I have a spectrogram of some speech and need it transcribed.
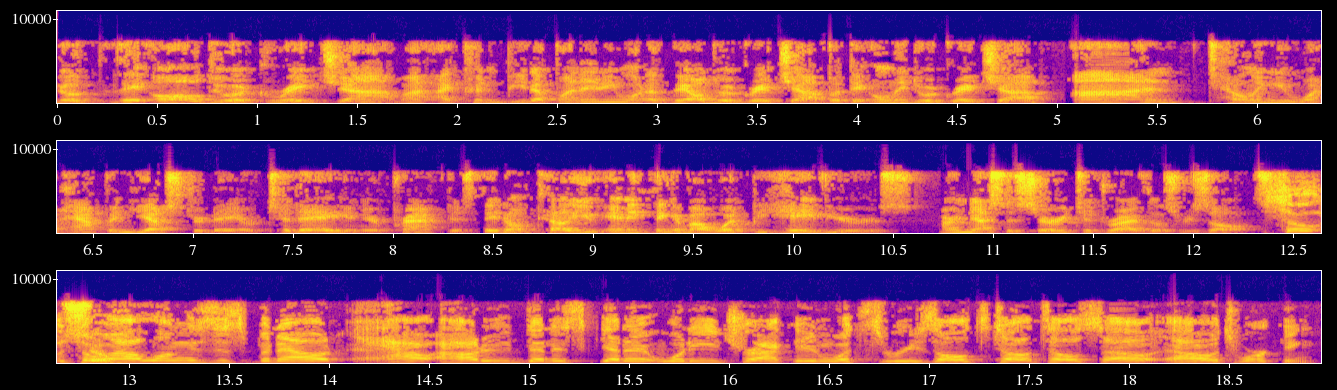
you know, they all do a great job. I, I, couldn't beat up on any one of them. They all do a great job, but they only do a great job on telling you what happened yesterday or today in your practice. They don't tell you anything about what behaviors are necessary to drive those results. So, so, so how long has this been out? How, how do dentists get it? What are you tracking? What's the results? Tell, tell us how, how it's working.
